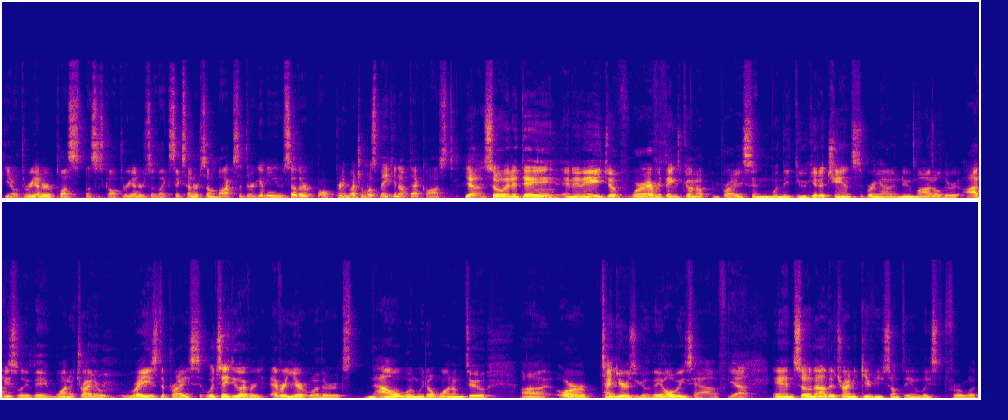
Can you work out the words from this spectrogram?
you know 300 plus let's just call it 300 so like 600 some bucks that they're giving you so they're pretty much almost making up that cost yeah so in a day in an age of where everything's gone up in price and when they do get a chance to bring out a new model they're obviously they want to try to raise the price which they do every every year whether it's now when we don't want them to uh, or 10 years ago they always have yeah and so now they're trying to give you something at least for what,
